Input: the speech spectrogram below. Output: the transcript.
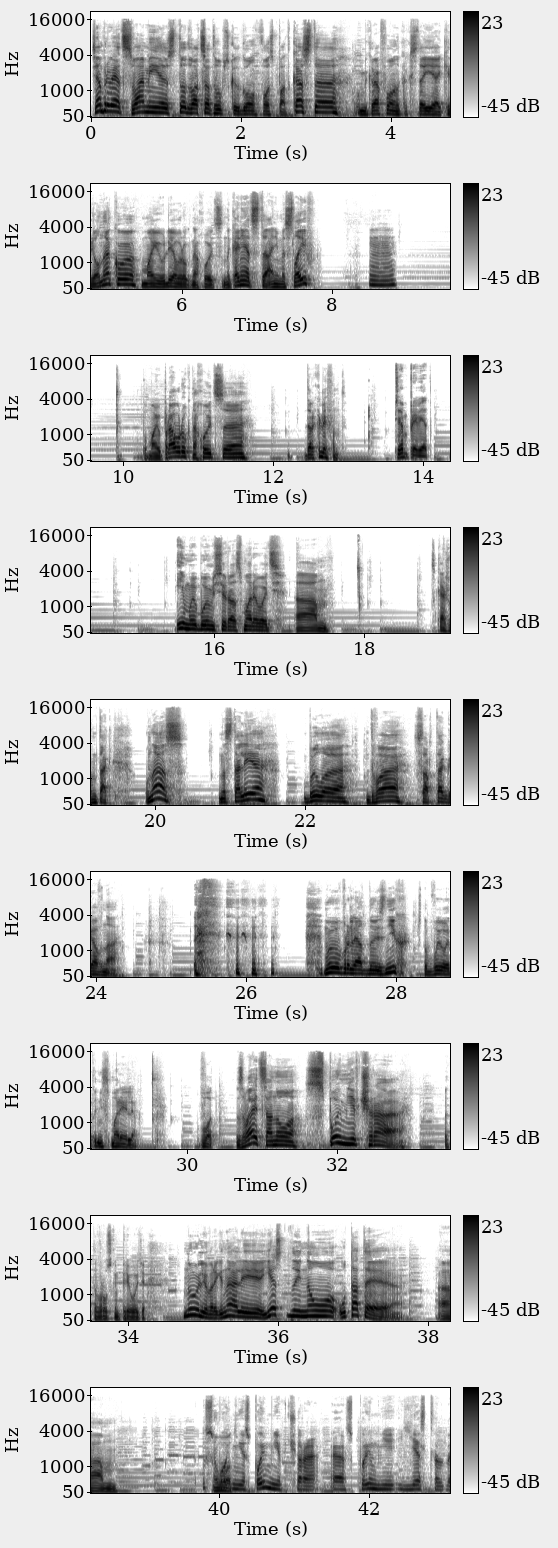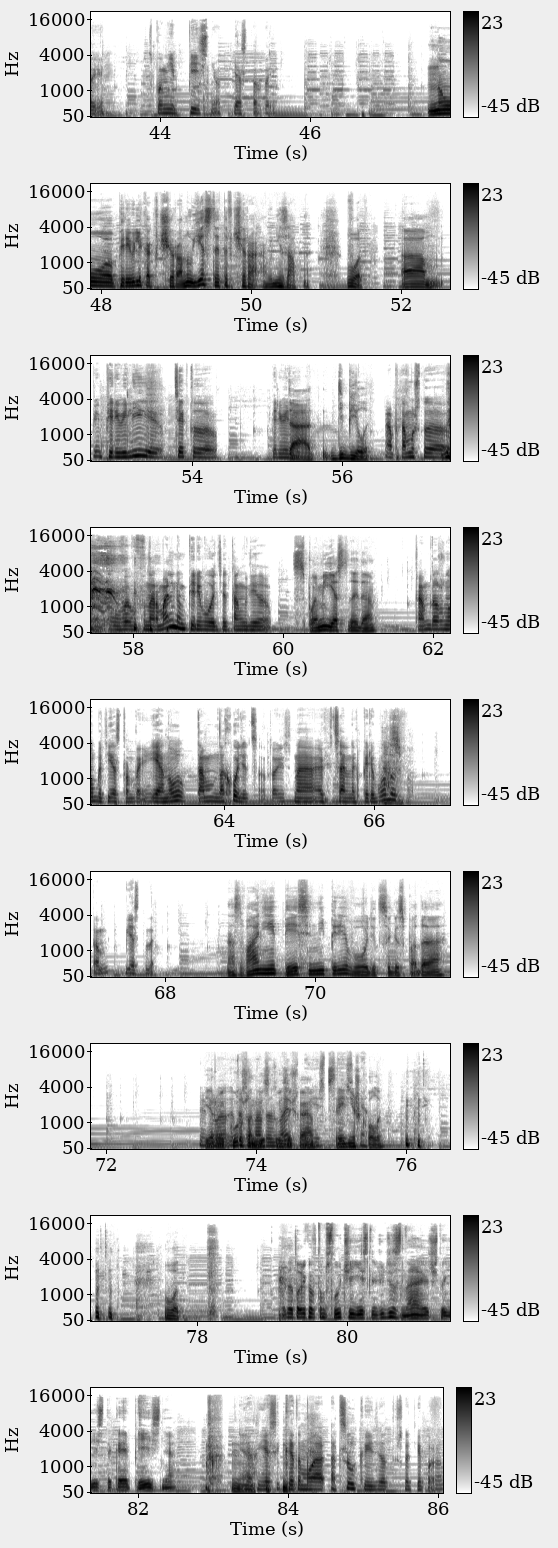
Всем привет, с вами 120 выпуск Golden Force подкаста. У микрофона, как всегда, я, Кирилл Нако. Мою левую руку находится, наконец-то, Аниме Слейв. Мгм. По мою правую руку находится Dark Elephant. Всем привет. И мы будем сегодня рассматривать, ам, скажем так, у нас на столе было два сорта говна. Мы выбрали одно из них, чтобы вы это не смотрели. Вот. Называется оно «Спой мне вчера». Это в русском переводе. Ну или в оригинале «Yesterday no utate». Ам, Спой, Вот. Не спой мне вчера, а спой мне yesterday. Спой мне песню yesterday. ну, перевели как «вчера». Ну, «Yesterday» это «вчера», внезапно. Вот. П- Перевели те, кто перевели. да, дебилы. А потому что в, в нормальном переводе, там, где «Спой мне yesterday», да. там должно быть yesterday, и оно там находится. То есть на официальных переводах Назв- там yesterday. Название песен не переводится, господа. Первый Ну, курс английского знать, языка средней песня. школы. Вот. Это только в том случае, если люди знают, что есть такая песня. Не. Нет, Если к этому отсылка идет, что типа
